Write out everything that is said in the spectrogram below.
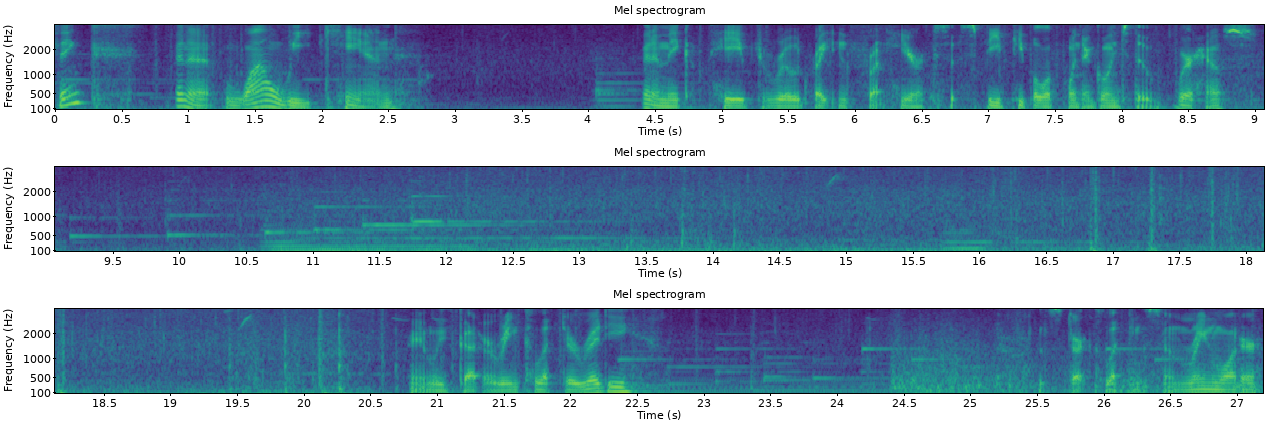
Think I'm gonna, while we can, I'm gonna make a paved road right in front here because it speed people up when they're going to the warehouse. And we've got our rain collector ready. Let's start collecting some rainwater.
